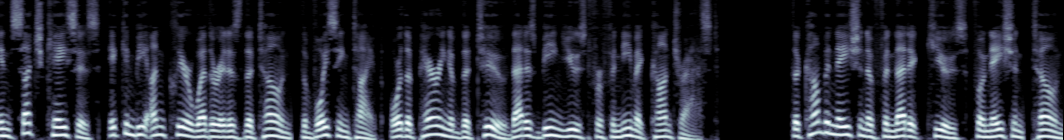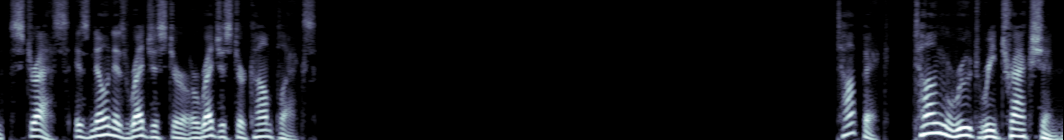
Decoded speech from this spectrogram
In such cases, it can be unclear whether it is the tone, the voicing type, or the pairing of the two that is being used for phonemic contrast. The combination of phonetic cues phonation, tone, stress is known as register or register complex. Tongue root retraction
